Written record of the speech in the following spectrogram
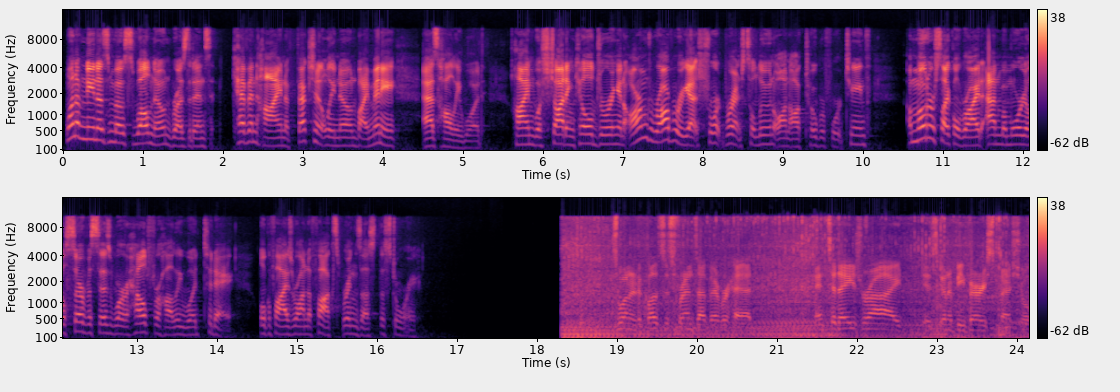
one of Neenah's most well-known residents, Kevin Hine, affectionately known by many as Hollywood. Hine was shot and killed during an armed robbery at Short Branch Saloon on October 14th. A motorcycle ride and memorial services were held for Hollywood today. Local 5's Rhonda Fox brings us the story. He's one of the closest friends I've ever had. And today's ride is going to be very special.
